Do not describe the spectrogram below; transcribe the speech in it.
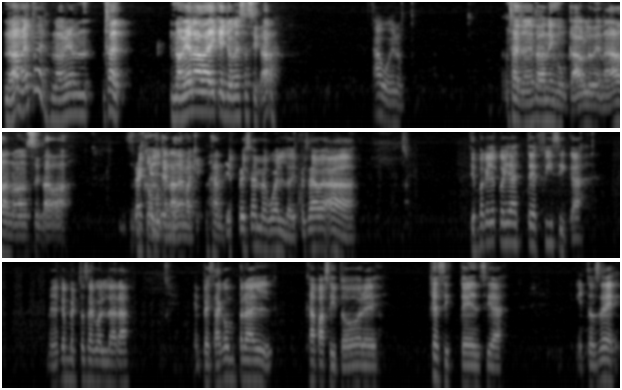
Nuevamente, no había, o sea, no había nada ahí que yo necesitara. Ah, bueno. O sea, yo no necesitaba ningún cable de nada, no necesitaba ¿Sabes como que nada de maquillaje. Yo empecé, me acuerdo, yo empecé a... Tiempo que yo cogía este física, menos que Alberto se acordará, empecé a comprar capacitores, resistencia. Entonces,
